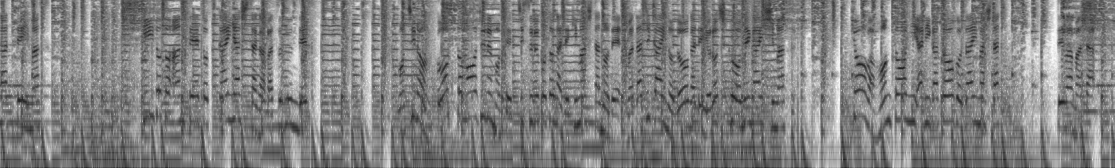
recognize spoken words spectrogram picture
がっています。スピードと安定と使いやすさが抜群です。もちろん、ゴーストモージュルも設置することができましたので、また次回の動画でよろしくお願いします。今日は本当にありがとうございました。ではまた。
